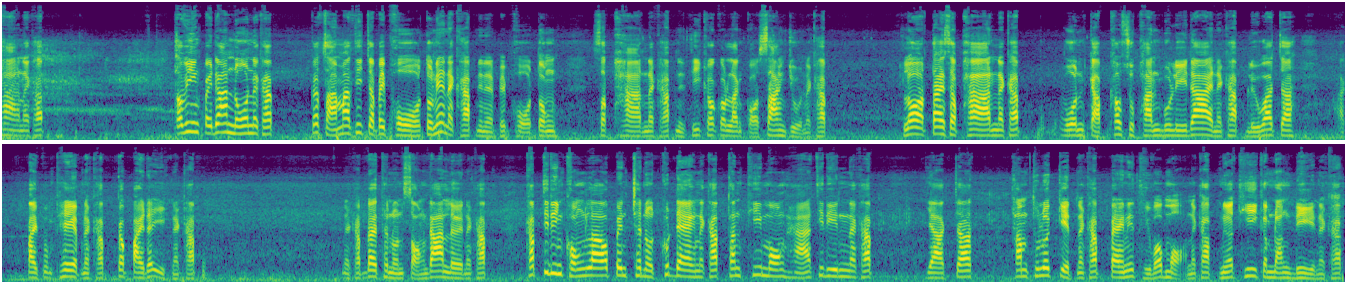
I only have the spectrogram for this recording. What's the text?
ทางนะครับ ถ้าวิ่งไปด้านโน้นนะครับ ก็สามารถที่จะไปโผล่ตรงนี้นะครับเนี่ยไปโผล่ตรงสะพานนะครับเนี่ยที่เขากำลังก่อสร้างอยู่นะครับลอดใต้สะพานนะครับ วนกลับเข้าสุพรรณบุรีได้นะครับ หรือว่าจะไปกรุงเทพนะครับก็ไปได้อีกนะครับนะครับ ได้ถนน 2 ด้านเลยนะครับ ครับที่ดินของเราเป็นโฉนดคุดแดงนะครับท่านที่มองหาที่ดินนะครับ อยากจะทำธุรกิจนะครับ แปลงนี้ถือว่าเหมาะนะครับ เนื้อที่กำลังดีนะครับ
